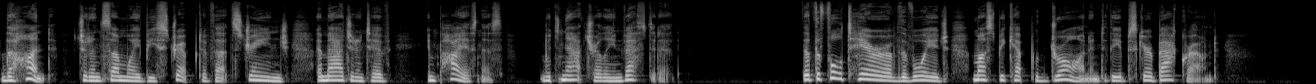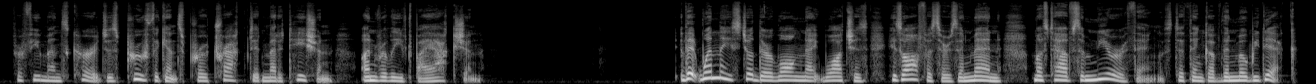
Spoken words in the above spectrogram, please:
the hunt should in some way be stripped of that strange, imaginative impiousness which naturally invested it. That the full terror of the voyage must be kept withdrawn into the obscure background. For few men's courage is proof against protracted meditation unrelieved by action. That when they stood their long night watches, his officers and men must have some nearer things to think of than Moby Dick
